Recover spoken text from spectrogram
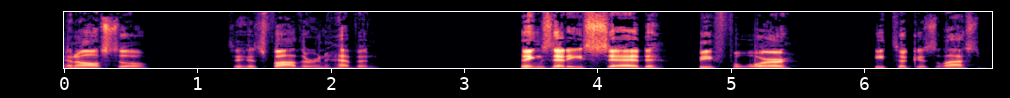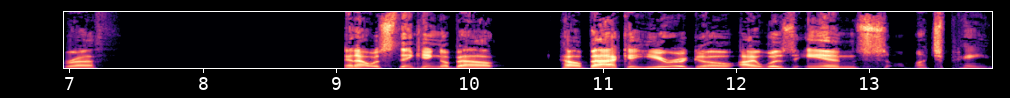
and also to his Father in heaven. Things that he said before he took his last breath. And I was thinking about how back a year ago I was in so much pain.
